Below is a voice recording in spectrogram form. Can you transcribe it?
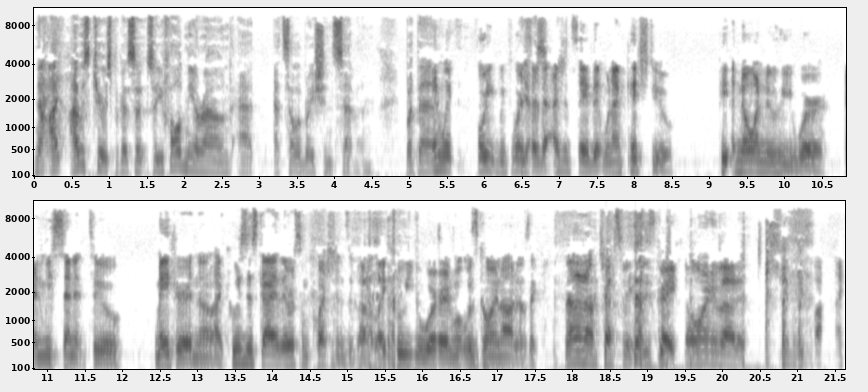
Now I, I was curious because so so you followed me around at at Celebration Seven, but then And wait, before you, before you Yes. start that, I should say that when I pitched you, no one knew who you were, and we sent it to Maker, and they're like, "Who's this guy?" There were some questions about like who you were and what was going on. And I was like, "No, no, no, trust me, he's great. Don't worry about it. Fine."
